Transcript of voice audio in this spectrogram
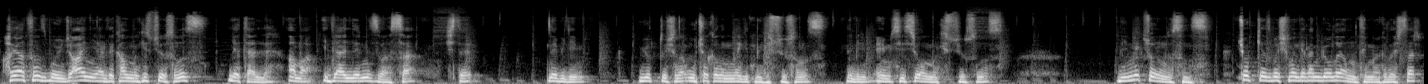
Hayatınız boyunca aynı yerde kalmak istiyorsanız yeterli. Ama idealleriniz varsa işte ne bileyim yurt dışına uçak alımına gitmek istiyorsanız, ne bileyim MCC olmak istiyorsanız bilmek zorundasınız. Çok kez başıma gelen bir olay anlatayım arkadaşlar.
